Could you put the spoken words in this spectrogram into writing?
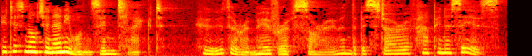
It is not in anyone's intellect who the remover of sorrow and the bestower of happiness is.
